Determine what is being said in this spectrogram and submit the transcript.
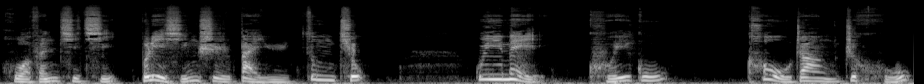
火焚其旗，不利行事，败于中秋。归妹魁姑，寇张之狐，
